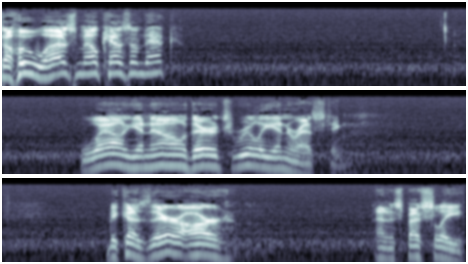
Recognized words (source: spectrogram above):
So, who was Melchizedek? Well, you know, there it's really interesting because there are, and especially,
